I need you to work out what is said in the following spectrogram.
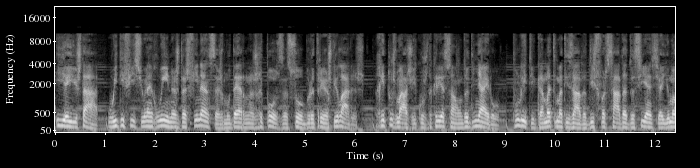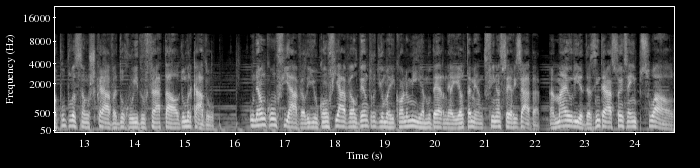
e aí está, o edifício em ruínas das finanças modernas repousa sobre três pilares: ritos mágicos de criação de dinheiro, política matematizada disfarçada de ciência e uma população escrava do ruído fratal do mercado. O não confiável e o confiável dentro de uma economia moderna e altamente financiarizada. A maioria das interações é impessoal,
